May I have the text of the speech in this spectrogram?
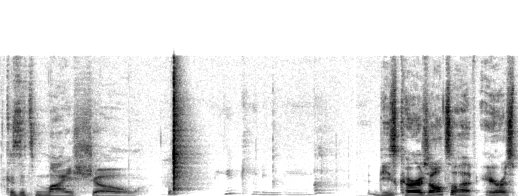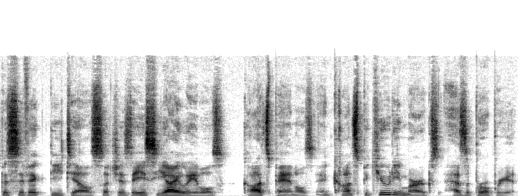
Because it's my show. Are you kidding me? These cars also have era-specific details such as ACI labels, COTS panels, and conspicuity marks as appropriate.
